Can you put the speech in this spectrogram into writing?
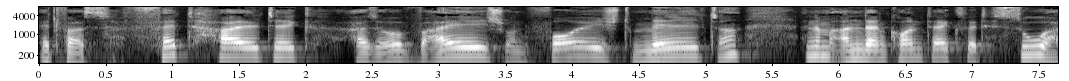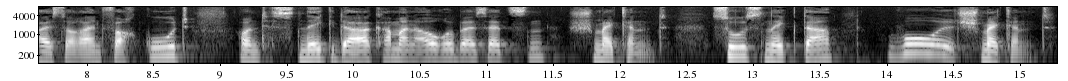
etwas fetthaltig, also weich und feucht, mild. Äh. In einem anderen Kontext wird Su heißt auch einfach gut und Snigda kann man auch übersetzen schmeckend. Su Snigda wohlschmeckend.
